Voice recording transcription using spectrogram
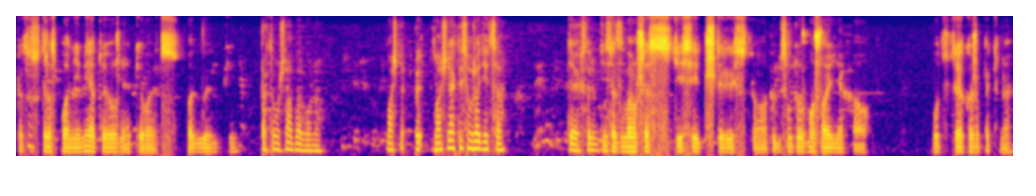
Tak to sú teraz planiny a to je už nejaký les. Fakt veľký. Tak to možná bude ono. Máš, ne, máš nějak ty souřadnice? Těch No 7000. tak mám 6400, a to by som to už možno i nechal. Bo to je akože pekné.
